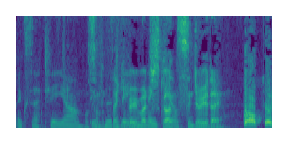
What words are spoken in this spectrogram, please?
Exactly, yeah. Awesome. Definitely. Thank you very much, Thank Scott. You. Enjoy your day. Well, so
